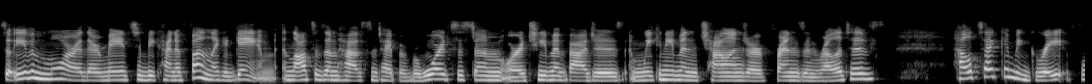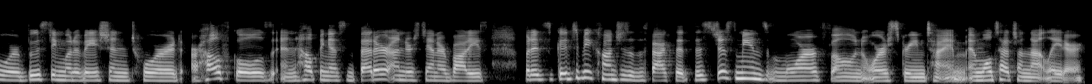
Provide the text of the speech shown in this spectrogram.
So, even more, they're made to be kind of fun, like a game. And lots of them have some type of reward system or achievement badges. And we can even challenge our friends and relatives Health tech can be great for boosting motivation toward our health goals and helping us better understand our bodies, but it's good to be conscious of the fact that this just means more phone or screen time, and we'll touch on that later.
